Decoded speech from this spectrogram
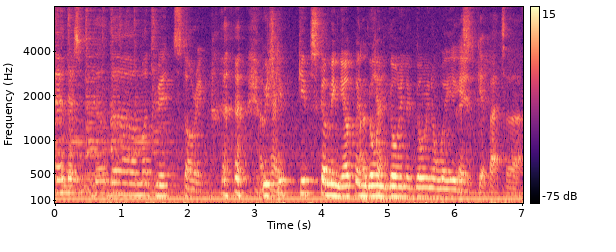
Then there's the, the Madrid story, which Okay. keep, keeps coming up and Okay. going, going, going away again. Let's get back to that.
